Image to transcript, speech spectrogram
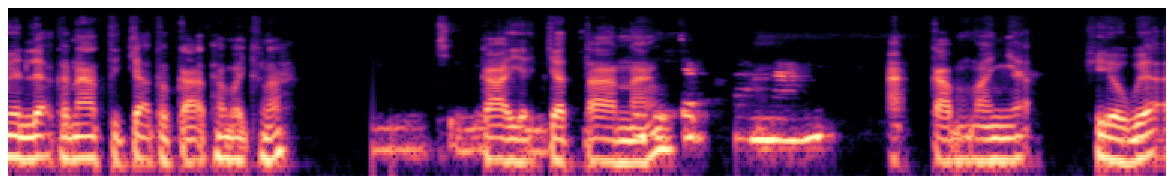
មានលក្ខណៈតិចតកៈថាម៉េចខ្លះកាយចិត្តតានំចិត្តតានំអកម្មញ្ញភាវៈ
